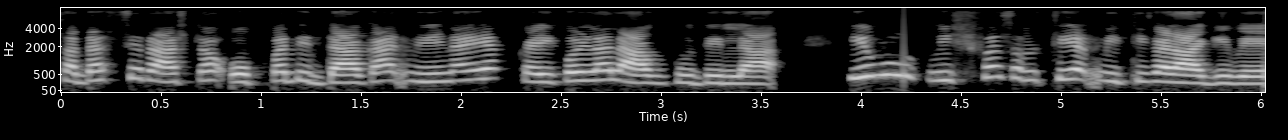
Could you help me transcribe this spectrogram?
ಸದಸ್ಯ ರಾಷ್ಟ್ರ ಒಪ್ಪದಿದ್ದಾಗ ನಿರ್ಣಯ ಕೈಗೊಳ್ಳಲಾಗುವುದಿಲ್ಲ. ಇವು ವಿಶ್ವಸಂಸ್ಥೆಯ ಮಿತಿಗಳಾಗಿವೆ.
